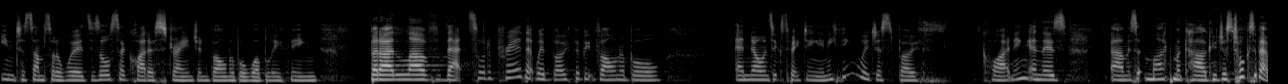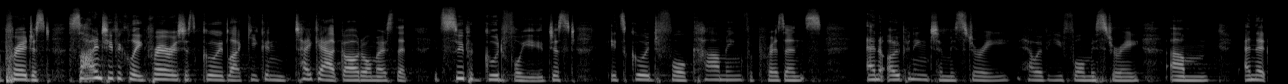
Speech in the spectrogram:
into some sort of words is also quite a strange and vulnerable, wobbly thing. But I love that sort of prayer that we're both a bit vulnerable and no one's expecting anything. We're just both quieting. And there's, um, is it Mike McHargue who just talks about prayer just scientifically, prayer is just good. Like you can take out God almost, that it's super good for you. Just it's good for calming, for presence, and opening to mystery, however you form mystery. Um, and that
